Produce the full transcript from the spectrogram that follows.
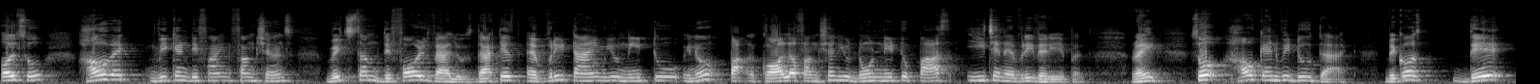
Also how we, we can define functions with some default values that is every time you need to you know call a function you don't need to pass each and every variable right? So how can we do that? Because they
